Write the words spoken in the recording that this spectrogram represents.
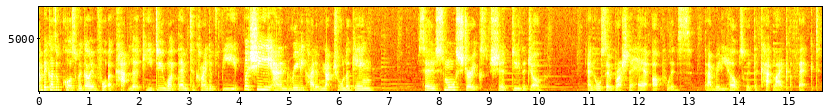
And because of course we're going for a cat look, you do want them to kind of be bushy and really kind of natural looking. So small strokes should do the job. And also brush the hair upwards. That really helps with the cat-like effect.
